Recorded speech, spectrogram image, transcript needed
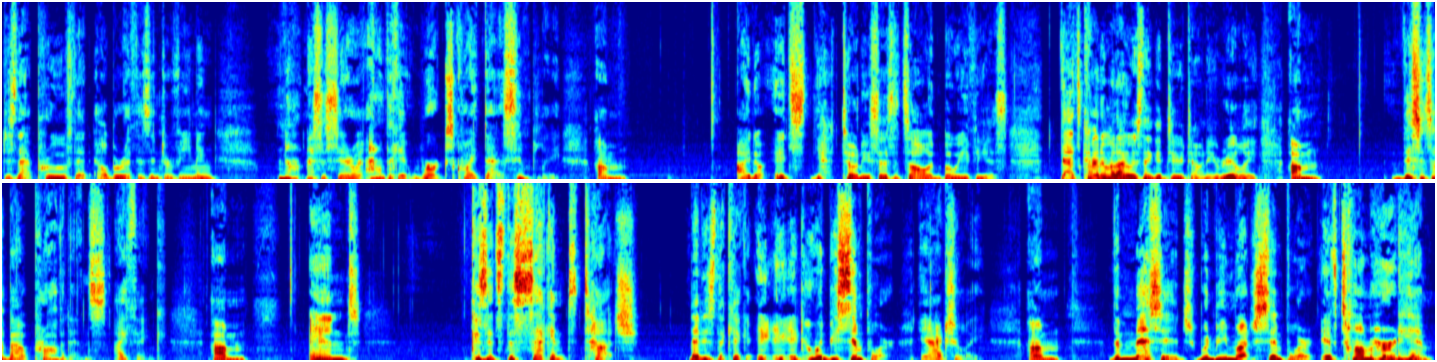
Does that prove that Elbereth is intervening? Not necessarily. I don't think it works quite that simply. Um, I don't. It's yeah, Tony says it's all in Boethius. That's kind of what I was thinking too, Tony. Really, um, this is about providence, I think, um, and because it's the second touch that is the kicker. It, it, it would be simpler, actually. Um, the message would be much simpler if Tom heard him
